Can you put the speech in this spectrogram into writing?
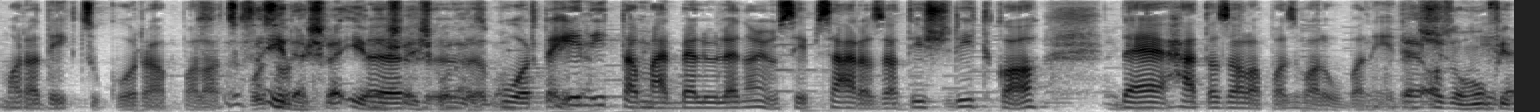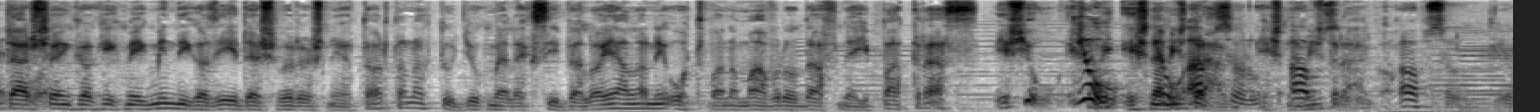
maradék cukorra palackozott. Édesre, édesre iskolázban. Bort. Én ittam már belőle, nagyon szép szárazat is, ritka, de hát az alap az valóban édes. De azon honfitársaink, akik még mindig az édes vörösnél tartanak, tudjuk meleg szívvel ajánlani, ott van a Mavrodafnei Patras, és jó, és jó, nem, és nem jó, is drága. Abszolút, és nem abszolút, is drága. Abszolút jó.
